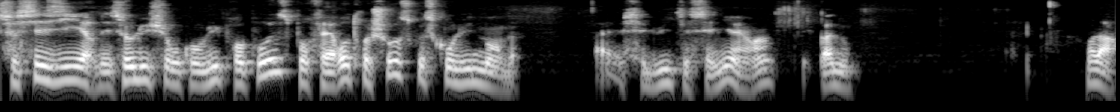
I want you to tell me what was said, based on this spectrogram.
se saisir des solutions qu'on lui propose pour faire autre chose que ce qu'on lui demande. Euh, c'est lui qui est Seigneur, hein, c'est pas nous. Voilà.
